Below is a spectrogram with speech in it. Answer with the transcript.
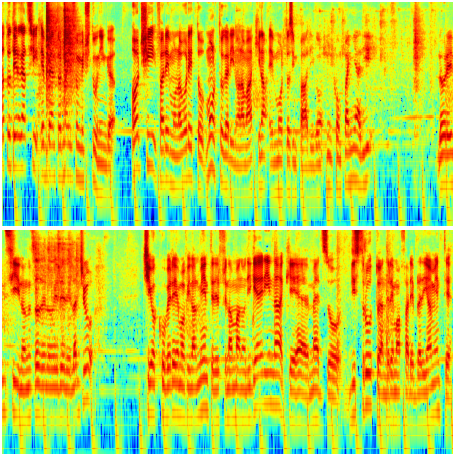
a tutti ragazzi e bentornati su Mitch Tuning. Oggi faremo un lavoretto molto carino alla macchina e molto simpatico In compagnia di Lorenzino, non so se lo vedete laggiù. Ci occuperemo finalmente del freno a mano di Gerin che è mezzo distrutto e andremo a fare praticamente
